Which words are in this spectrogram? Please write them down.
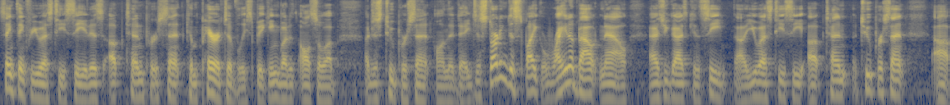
Same thing for USTC. It is up 10% comparatively speaking, but it's also up uh, just 2% on the day. Just starting to spike right about now. As you guys can see, uh, USTC up 10, 2%. Uh,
